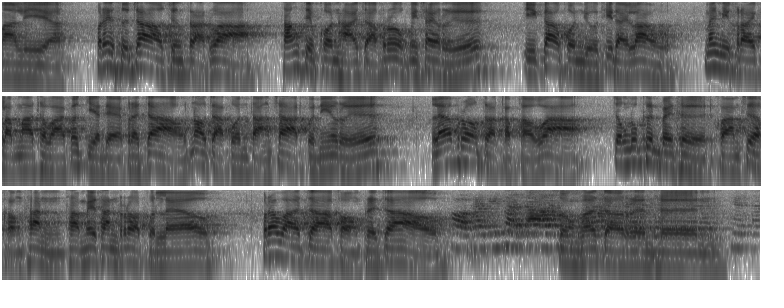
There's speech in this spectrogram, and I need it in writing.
มาเลีย พระเยซูเจ้าจึงตรัสว่าทั้งสิบคนหายจากโรคไม่ใช่หรือ อีกเก้าคนอยู่ที่ใดเล่า ไม่มีใครกลับมาถวายพระเกียรติแด่พระเจ้า นอกจากคนต่างชาติคนนี้หรือ แล้วพระองค์ตรัสกับเขาว่า จงลุกขึ้นไปเถิดความเชื่อของท่านทำให้ท่านรอดพ้นแล้ว พระวาจาของพระเจ้า ขอพระพิสเจ้าทรงพระเจริญเทิน เชิญนะ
